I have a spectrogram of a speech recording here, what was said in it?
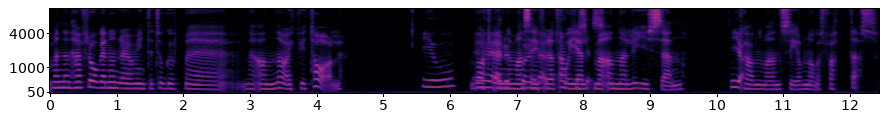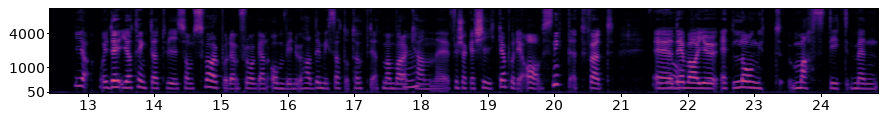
Men den här frågan undrar jag om vi inte tog upp med, med Anna och Equital. Jo. Vart eh, vänder man sig för att Ja, få hjälp precis. med analysen? Ja, Kan man se om något fattas? ja. och det, jag tänkte att vi som svar på den frågan, om vi nu hade missat att ta upp det, att man bara Mm. kan eh, försöka kika på det avsnittet. För att eh, Ja. det var ju ett långt, mastigt men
